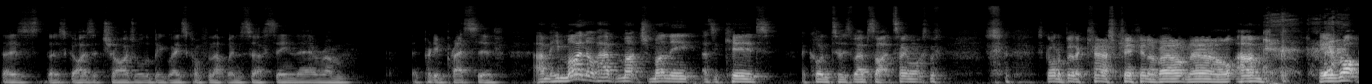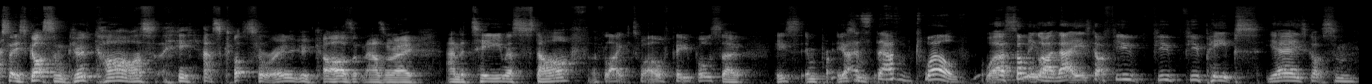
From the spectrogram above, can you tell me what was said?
those, those guys that charge all the big waves come from that windsurf scene. They're um, they're pretty impressive. Um, he might not have had much money as a kid, according to his website. So he's got a bit of cash kicking about now. Um, he rocks. He's got some good cars. He has got some really good cars at Nazare, and a team, a staff of like twelve people. So he's impressive. Got a staff of 12. Well, something like that. He's got a few, few, few peeps. Yeah, he's got some.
